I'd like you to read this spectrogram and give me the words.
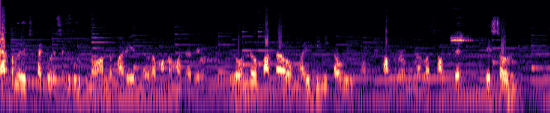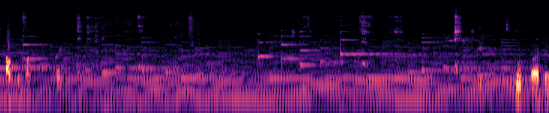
பேப்பரில் வச்சு தட்டு செட்டு கொடுக்கணும். அந்த மாதிரி இந்த இதெல்லாம் பண்ண மாட்டார். இது வந்து பார்த்தா ரொம்ப ஹைஜீனிக்காகவும் இருக்கும். சாப்பிட்றவங்க நல்லா சாப்பிட்டு டேஸ்ட்டாகவும் இருக்கும். சாப்பிட்டு பார்க்கணும். சூப்பராக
